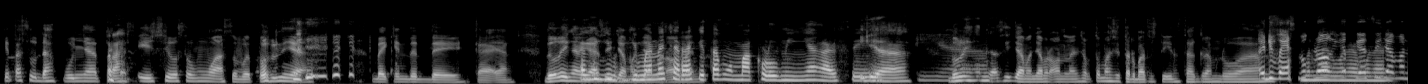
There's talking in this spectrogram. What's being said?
kita sudah punya trust issue semua sebetulnya back in the day kayak yang dulu ingat Tapi gak sih zaman gimana zaman cara online kita memakluminya gak sih? iya Iya. dulu ingat gak sih zaman zaman online shop tuh masih terbatas di Instagram doang Eh, di Facebook Benar, dong, inget benar, gak sih zaman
